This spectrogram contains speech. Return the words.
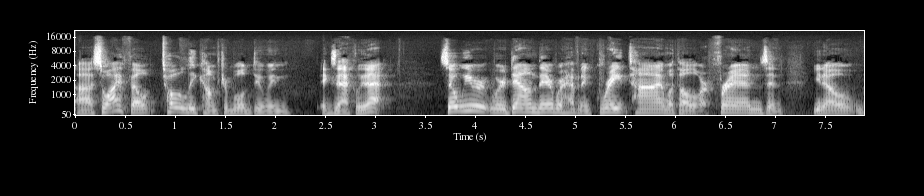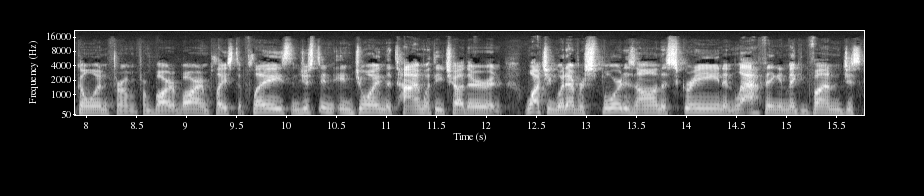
Uh, so I felt totally comfortable doing exactly that. So we were, we are down there, we're having a great time with all of our friends and, you know, going from, from bar to bar and place to place and just in, enjoying the time with each other and watching whatever sport is on the screen and laughing and making fun, just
